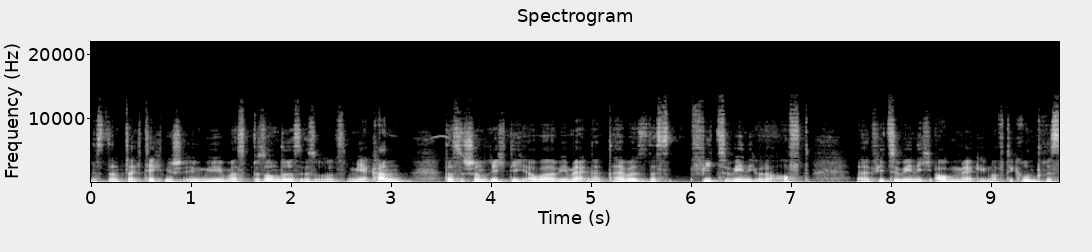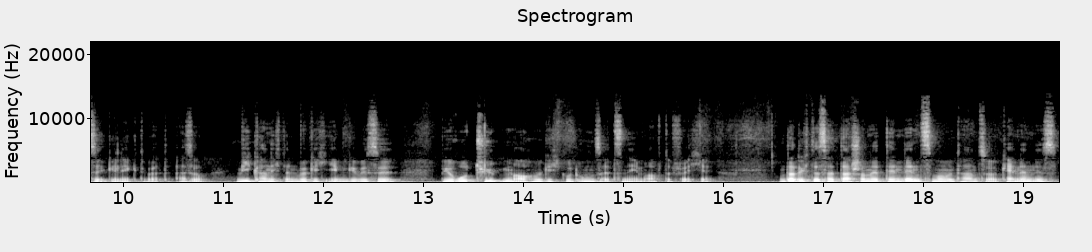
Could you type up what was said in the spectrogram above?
dass dann vielleicht technisch irgendwie was Besonderes ist oder es mehr kann. Das ist schon richtig, aber wir merken halt teilweise, dass viel zu wenig oder oft äh, viel zu wenig Augenmerk eben auf die Grundrisse gelegt wird. Also wie kann ich dann wirklich eben gewisse Bürotypen auch wirklich gut umsetzen eben auf der Fläche. Und dadurch, dass halt da schon eine Tendenz momentan zu erkennen ist,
